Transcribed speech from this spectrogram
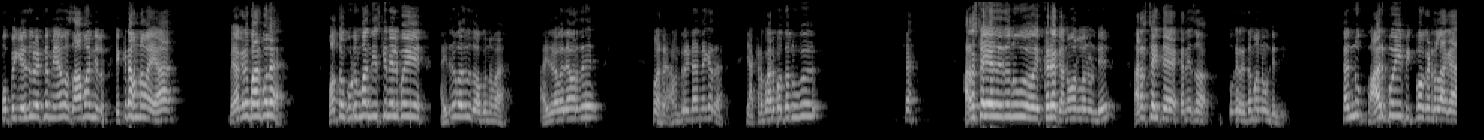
ముప్పై కేజీలు పెట్టిన మేము సామాన్యులు. ఎక్కడే ఉన్నావయ్యా? మేము ఎక్కడ పారిపోలే. మొత్తం కుటుంబాన్ని తీసుకుని వెళ్ళిపోయి హైదరాబాద్లో దోకున్నావా హైదరాబాద్ ఎవరిది? మరి రేవంత్ రెడ్డి అనే కదా. ఎక్కడ పారిపోతావు నువ్వు? ఛే! అరెస్ట్ అయ్యేది ఏదో నువ్వు ఇక్కడే గన్నవరంలో నుండి. అరెస్ట్ అయితే కనీసం ఒక రిధమన్న ఉండేది కానీ నువ్వు పారిపోయి పిక్ లాగా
